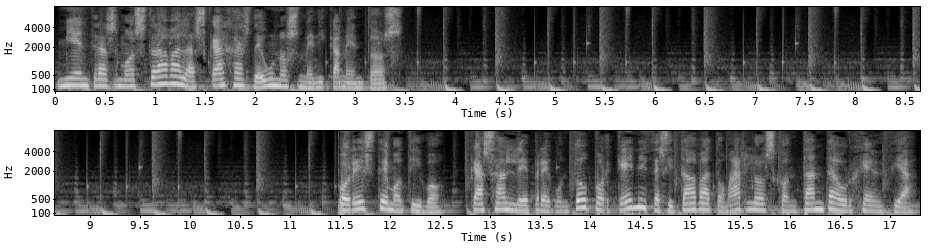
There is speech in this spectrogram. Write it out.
mientras mostraba las cajas de unos medicamentos. Por este motivo, Kazan le preguntó por qué necesitaba tomarlos con tanta urgencia,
